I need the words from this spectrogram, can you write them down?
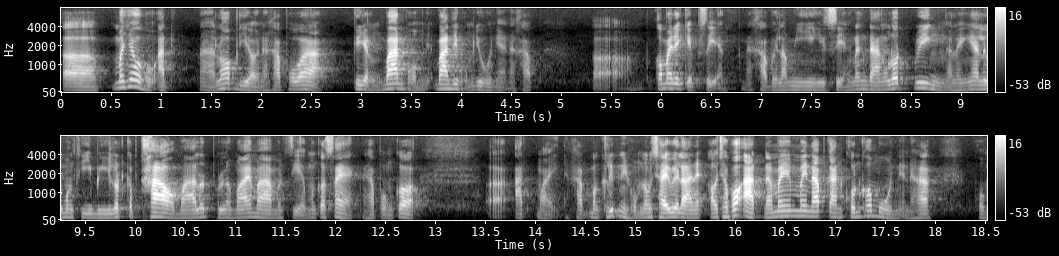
เอ่อไม่ใช่ว่าผมอัดอารอบเดียวนะครับ เพราะว่าคืออย่างบ้านผมเนี่ยบ้านที่ผมอยู่เนี่ยนะครับเอ่อก็ไม่ได้เก็บเสียงนะครับ เวลามีเสียงดังๆรถวิ่งอะไรเงี้ยหรือบางทีมีรถกับข้าวมารถผลไม้มามันเสียงมันก็แทรกนะครับ ผมก็อัดใหม่นะครับบางคลิปนี่ผมต้องใช้เวลาเนี่ยเอาเฉพาะอัดนะไม่ไม่นับการค้นข้อมูลเนี่ยนะครับ ผม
